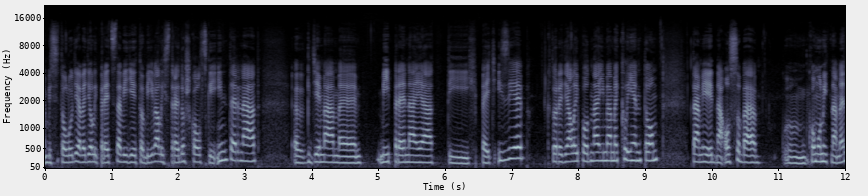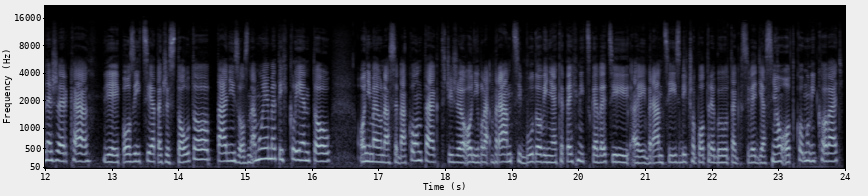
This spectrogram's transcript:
aby si to ľudia vedeli predstaviť, je to bývalý stredoškolský internát, e, kde máme my prenajatých 5 izieb, ktoré ďalej podnajímame klientom. Tam je jedna osoba, um, komunitná manažérka, jej pozícia, takže s touto pani zoznamujeme tých klientov. Oni majú na seba kontakt, čiže oni v rámci budovy nejaké technické veci aj v rámci izby, čo potrebujú, tak si vedia s ňou odkomunikovať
